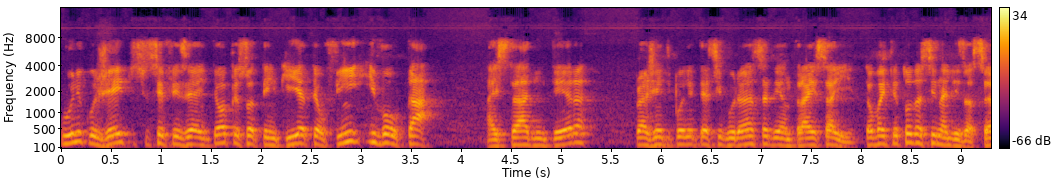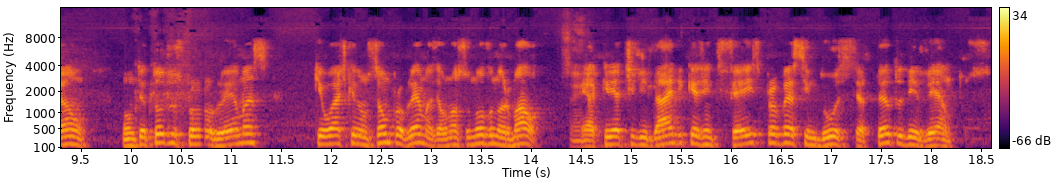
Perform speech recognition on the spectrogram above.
O único jeito, se você fizer, então a pessoa tem que ir até o fim e voltar a estrada inteira para a gente poder ter segurança de entrar e sair. Então vai ter toda a sinalização, vão ter todos os problemas que eu acho que não são problemas, é o nosso novo normal. Sim. É a criatividade que a gente fez para essa indústria, tanto de eventos,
